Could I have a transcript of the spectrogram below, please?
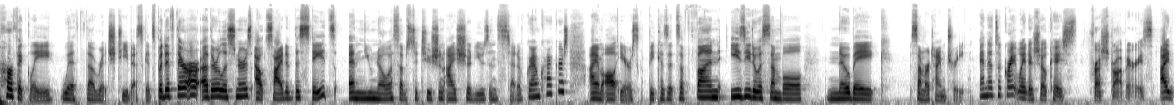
perfectly with the rich tea biscuits. But if there are other listeners outside of the states and you know a substitution I should use instead of graham crackers, I am all ears because it's a fun, easy to assemble, no bake summertime treat. And it's a great way to showcase fresh strawberries. I,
